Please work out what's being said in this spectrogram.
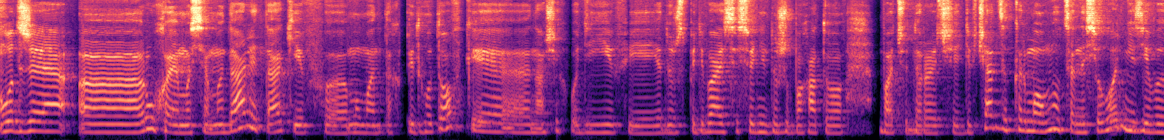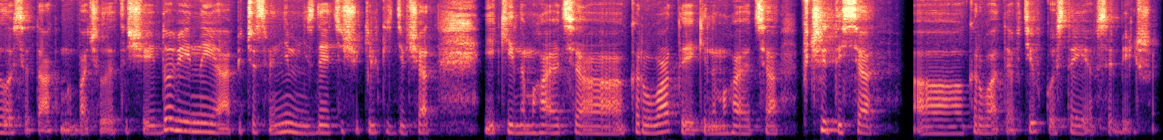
Отже, е, рухаємося ми далі, так, і в е, моментах підготовки е, наших водіїв. І я дуже сподіваюся, сьогодні дуже багато бачу, до речі, дівчат за кермом. Ну, це не сьогодні з'явилося, так. Ми бачили це ще й до війни, а під час війни мені здається, що кількість дівчат, які намагаються керувати, які намагаються вчитися керувати автівкою, стає все більше.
